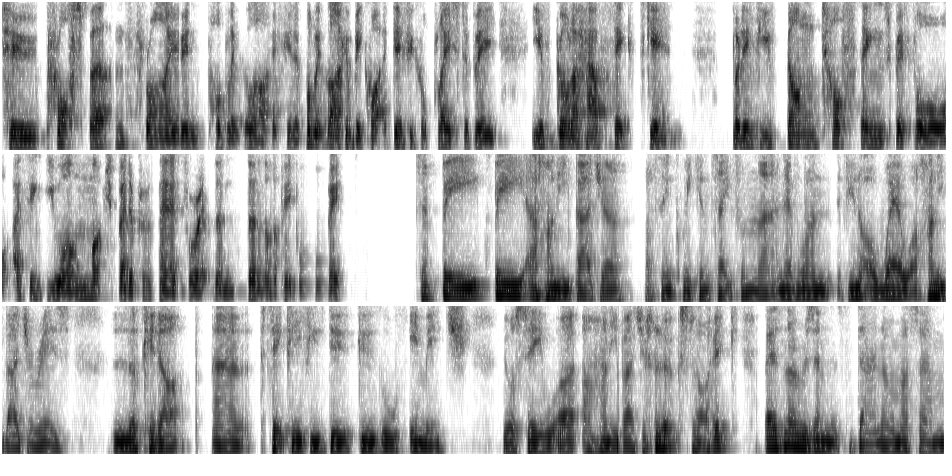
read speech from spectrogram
to prosper and thrive in public life. You know, public life can be quite a difficult place to be. You've got to have thick skin. But if you've done tough things before, I think you are much better prepared for it than, than other people will be. So be be a honey badger. I think we can take from that. And everyone, if you're not aware what a honey badger is, look it up. Um, particularly if you do Google image, you'll see what a, a, honey badger looks like. Bears no resemblance to Dan. I must say, I'm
